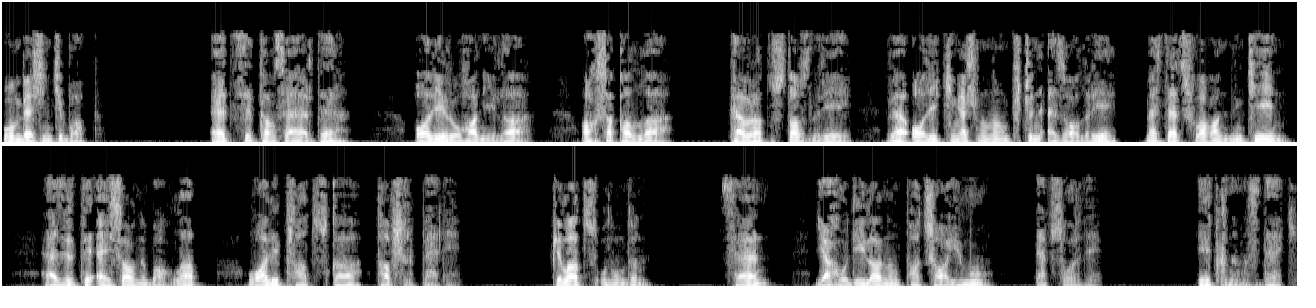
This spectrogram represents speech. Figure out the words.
15-ci bab Ədsi tan səhərdə Ali ruhaniyla, axsaqalla, Təvrat ustazları və Ali kinəşminin bütün əzaları məstət şuvağandın kiyin Həzreti Əysanı bağlab, Vali Pilatusqa tapşırıb bədi. Pilatus onundun, sən Yahudilanın patşayı mı? dəb sordu. Etkinimizdək,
